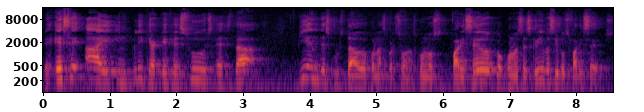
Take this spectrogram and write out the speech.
E, ese hay implica que Jesús está bien disgustado con las personas, con los fariseos, con los escribas y los fariseos.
